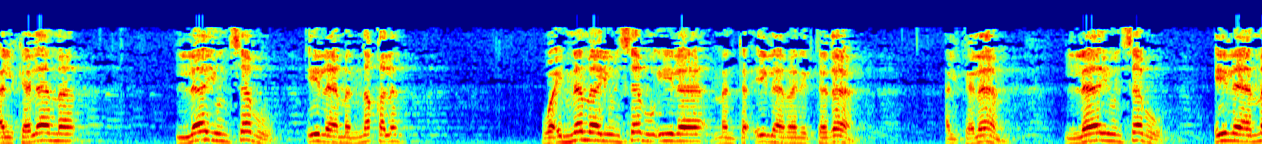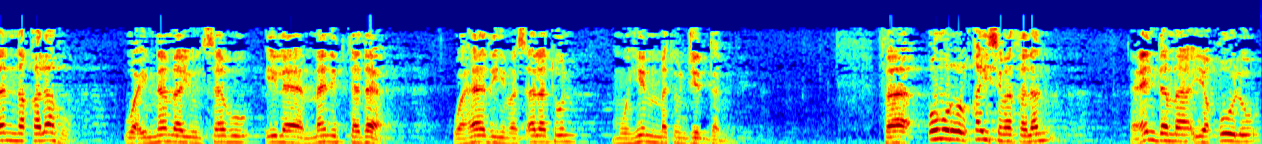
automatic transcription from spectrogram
الكلام لا ينسب إلى من نقله وإنما ينسب إلى من إلى من ابتداه الكلام لا ينسب إلى من نقله وإنما ينسب إلى من ابتداه وهذه مسألة مهمة جدا. فأمر القيس مثلا عندما يقول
